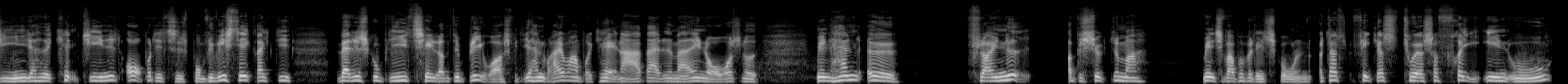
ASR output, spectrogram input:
Jean. Jeg havde kendt Jean et år på det tidspunkt. Vi vidste ikke rigtigt, hvad det skulle blive til, om det blev også, fordi han var jo amerikaner og arbejdede meget i Norge og sådan noget. Men han øh, fløj ned og besøgte mig mens jeg var på balletskolen. Og der fik jeg, tog jeg så fri i en uge,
